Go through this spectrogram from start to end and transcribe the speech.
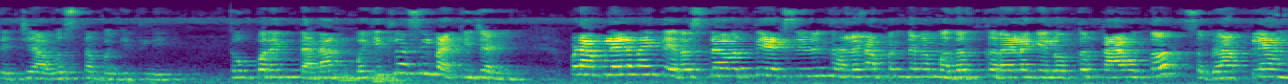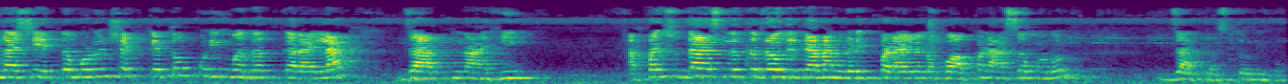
त्याची अवस्था बघितली. तोपर्यंत त्यांना बघितलं असेल बाकीच्यांनी. पण आपल्याला माहितीये रस्त्यावरती ऍक्सिडेंट झाला ना आपण त्यांना मदत करायला गेलो तर काय होतं? सगळं आपल्या अंगाशी येतं म्हणून शक्यतो कुणी मदत करायला जात नाही. आपण सुद्धा असलं तर जाऊ दे त्या भानगडीत पडायला नको आपण असं म्हणून जात असतो निघून.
